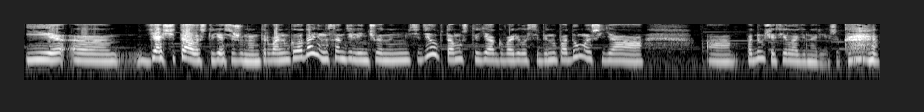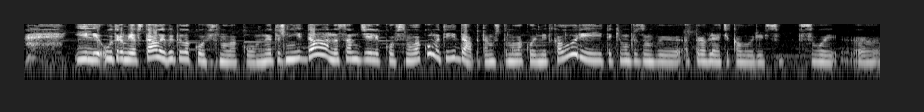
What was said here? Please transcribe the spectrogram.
и э, я считала, что я сижу на интервальном голодании. На самом деле я ничего на нем не сидела, потому что я говорила себе, ну подумаешь, я э, подумаешь, я съела один орешек. Или утром я встала и выпила кофе с молоком. Но это же не еда, на самом деле кофе с молоком это еда, потому что молоко имеет калории, и таким образом вы отправляете калории в свой, э,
